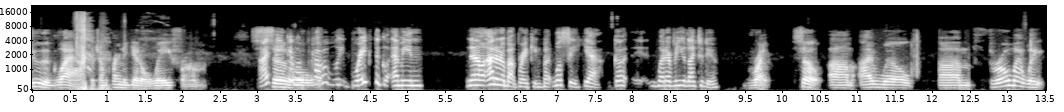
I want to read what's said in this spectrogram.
to the glass, which I'm trying to get away from. I so, think it would probably break the glass. I mean, no, I don't know about breaking, but we'll see. Yeah, go whatever you'd like to do. Right. So um, I will um, throw my weight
